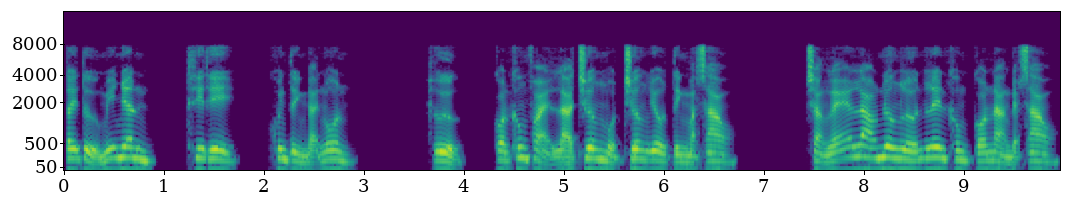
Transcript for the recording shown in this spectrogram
Tây tử mỹ nhân, thi thi, khuynh tình đại ngôn. Ừ, còn không phải là trương một trương yêu tình mặt sao. Chẳng lẽ lao nương lớn lên không có nàng đẹp sao?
